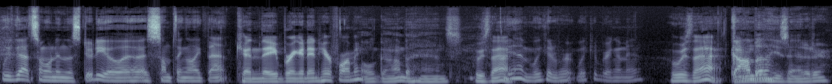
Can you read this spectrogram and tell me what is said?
We've got someone in the studio who has something like that. Can they bring it in here for me? Old Gamba hands. Who's that? Yeah, we could we could bring him in. Who is that? Gamba? he's an editor.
